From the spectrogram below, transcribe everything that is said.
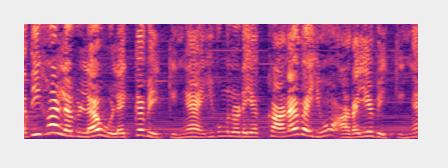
அதிக அளவில் உழைக்க வைக்குங்க. இவங்களுடைய கனவையும் அடைய வைக்குங்க.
